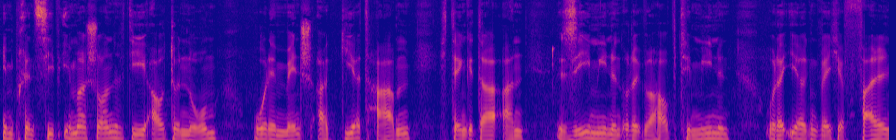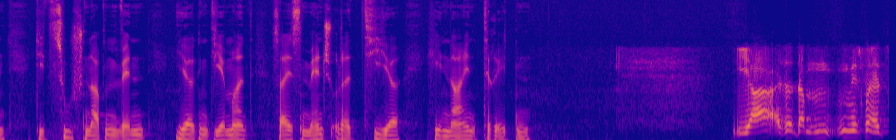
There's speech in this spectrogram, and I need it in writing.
im Prinzip immer schon, die autonom ohne Mensch agiert haben. Ich denke da an Seeminen oder überhaupt Minen oder irgendwelche Fallen, die zuschnappen, wenn irgendjemand, sei es Mensch oder Tier, hineintreten. Ja, also da müssen wir jetzt,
